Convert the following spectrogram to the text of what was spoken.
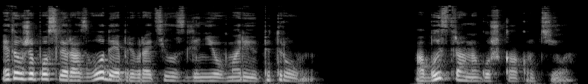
Это уже после развода я превратилась для нее в Марию Петровну. А быстро она гушка крутила.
